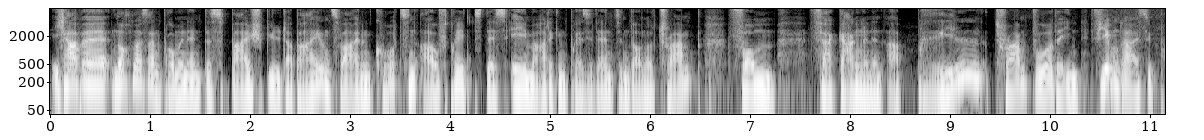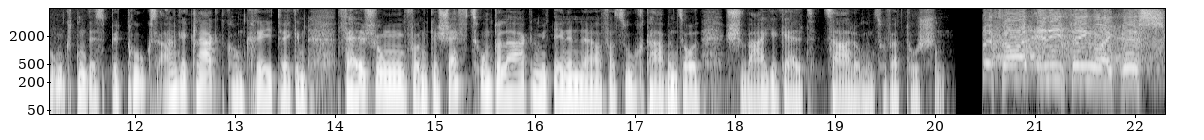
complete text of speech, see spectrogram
Ich habe nochmals ein prominentes Beispiel dabei, und zwar einen kurzen Auftritt des ehemaligen Präsidenten Donald Trump vom vergangenen April. Trump wurde in 34 Punkten des Betrugs angeklagt, konkret wegen Fälschung von Geschäftsunterlagen, mit denen er versucht haben soll, Schweigegeldzahlungen zu vertuschen. Never thought anything like this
